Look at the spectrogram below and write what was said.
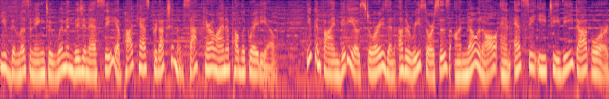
You've been listening to Women Vision SC, a podcast production of South Carolina Public Radio. You can find video stories and other resources on Know It All and scetv.org.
